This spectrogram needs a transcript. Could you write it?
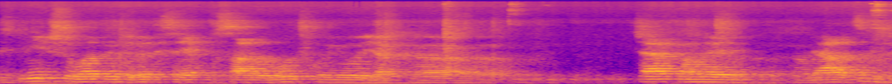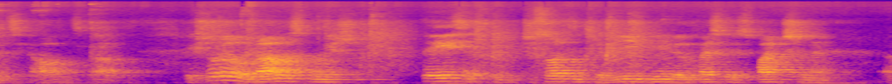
збільшувати, дивитися, як писали ручкою, як черпали, виправляли. Це дуже цікаво насправді. Якщо ви обрали з поміж 10 чи сотень подій Дні Європейської спадщини е,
